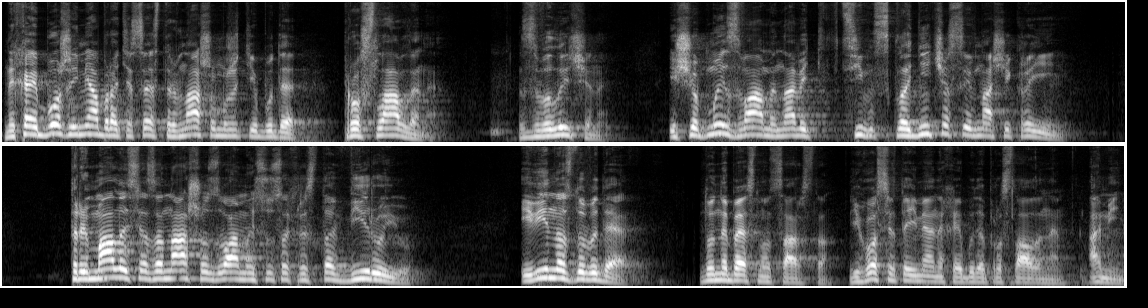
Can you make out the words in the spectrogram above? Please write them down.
Нехай Боже ім'я, браття сестри, в нашому житті буде прославлене, звеличене. І щоб ми з вами навіть в ці складні часи в нашій країні трималися за нашого з вами Ісуса Христа вірою. І Він нас доведе до Небесного Царства. Його святе ім'я нехай буде прославлене. Амінь.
